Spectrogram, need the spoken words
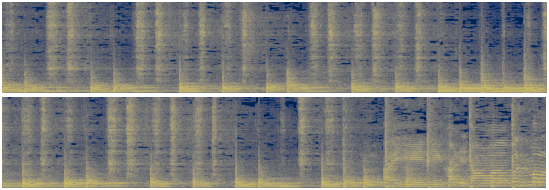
哎，你看这啊，文王的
